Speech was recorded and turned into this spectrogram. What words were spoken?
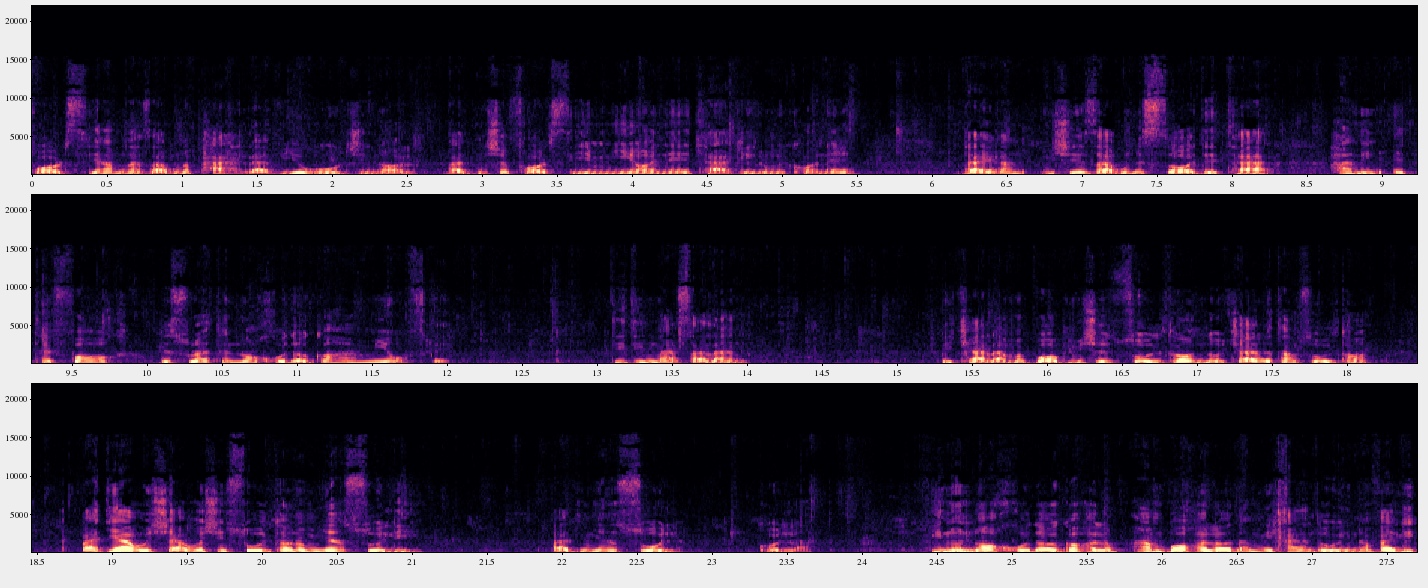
فارسی هم نه زبان پهلوی اورجینال. بعد میشه فارسی میانه تغییر می‌کنه. دقیقا میشه زبون ساده تر همین اتفاق به صورت ناخودآگاه هم میفته. دیدین مثلا به کلمه باب میشه سلطان نوکرت هم سلطان. بعد یواش یواش این سلطان رو میگن سلی. بعد میگن سل کلا. اینو ناخودآگاه حالا هم باحال آدم میخنده و اینا ولی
